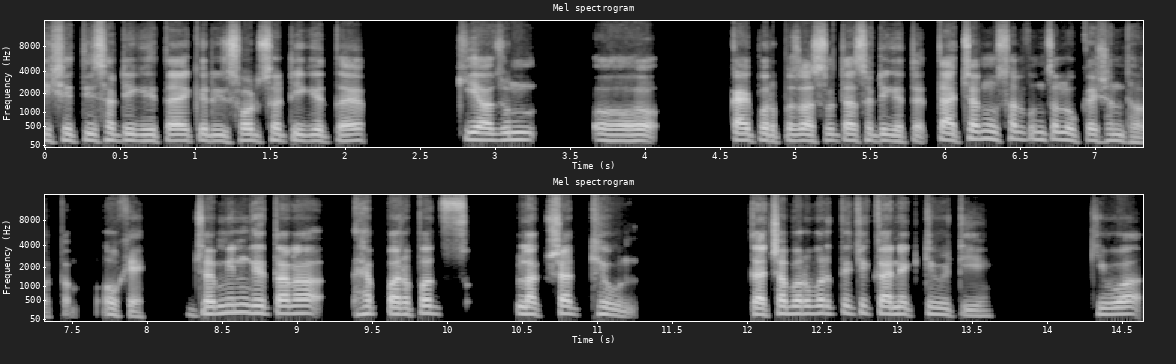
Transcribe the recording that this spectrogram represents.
की शेतीसाठी घेताय, की रिसॉर्टसाठी घेताय, की अजून अ, काय पर्पज असेल त्यासाठी घेताय. त्याच्यानुसार तुमचं लोकेशन ठरतं. ओके. जमीन घेताना ह्या पर्पज लक्षात ठेवून त्याच्याबरोबर त्याची कनेक्टिव्हिटी किंवा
